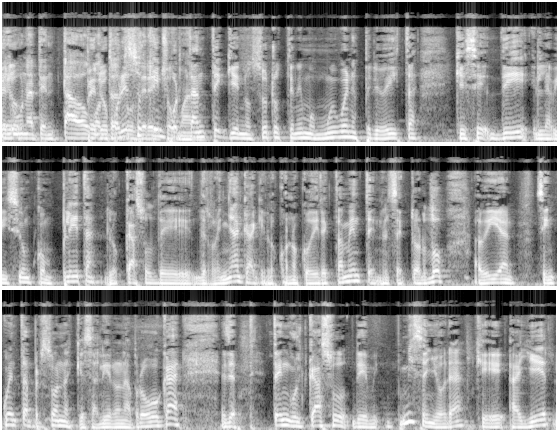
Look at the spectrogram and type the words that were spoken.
eh, un atentado pero por eso es importante que nosotros tenemos muy buenos periodistas que se dé la visión completa. Los casos de, Reñaca, que los conozco directamente, en el sector 2 habían 50 personas que salieron a provocar. tengo el caso de mi señora que ayer,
